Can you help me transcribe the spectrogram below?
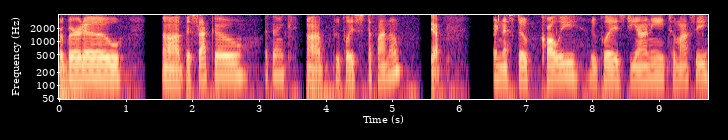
Roberto uh, Bisacco, I think, uh, who plays Stefano. Yep. Ernesto Colli, who plays Gianni Tomasi,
